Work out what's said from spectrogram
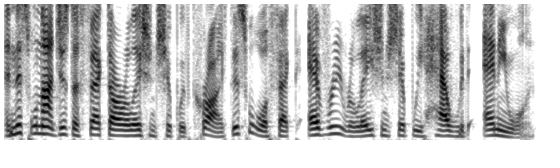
And this will not just affect our relationship with Christ, this will affect every relationship we have with anyone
